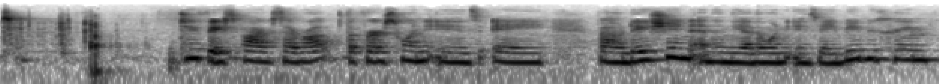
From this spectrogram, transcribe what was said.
it. Two face products I brought. The first one is a foundation and then the other one is a BB cream.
